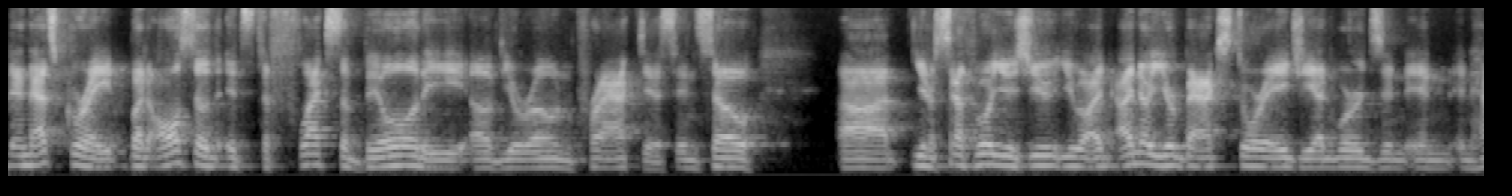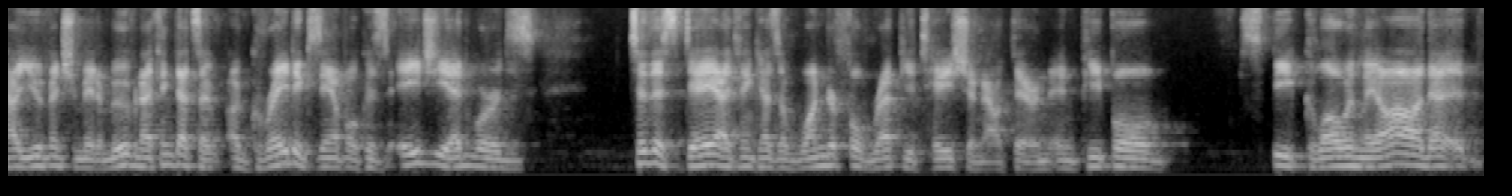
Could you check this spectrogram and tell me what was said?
and that's great. But also it's the flexibility of your own practice, and so uh, you know, Seth Williams, you, you, I, I know your backstory, AG Edwards, and, and, and how you eventually made a move. And I think that's a, a great example because AG Edwards, to this day, I think has a wonderful reputation out there, and, and people speak glowingly. Oh, that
